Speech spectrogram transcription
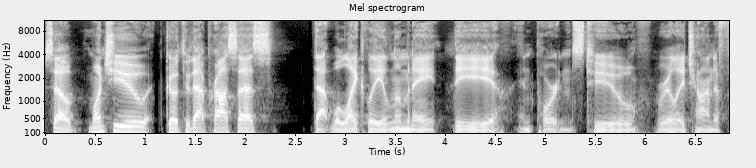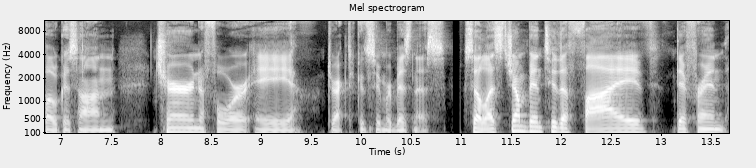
So once you go through that process, that will likely illuminate the importance to really trying to focus on churn for a direct to consumer business. So let's jump into the five different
